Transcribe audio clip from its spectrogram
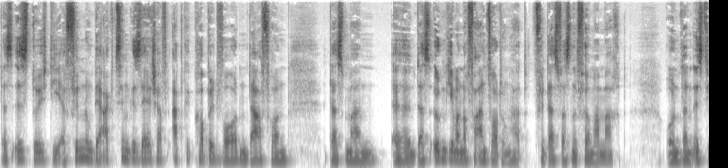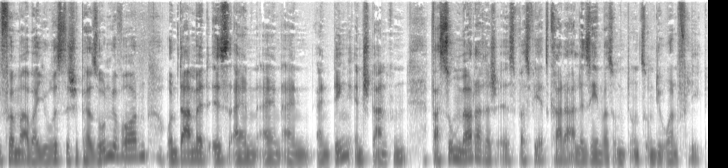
Das ist durch die Erfindung der Aktiengesellschaft abgekoppelt worden davon, dass man, äh, dass irgendjemand noch Verantwortung hat für das, was eine Firma macht. Und dann ist die Firma aber juristische Person geworden und damit ist ein, ein, ein, ein Ding entstanden, was so mörderisch ist, was wir jetzt gerade alle sehen, was um, uns um die Ohren fliegt.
